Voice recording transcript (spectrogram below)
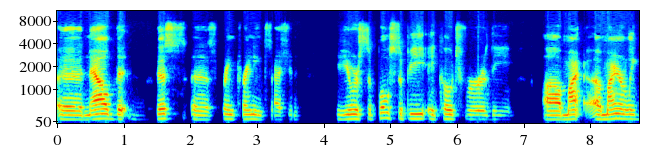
uh, now that this uh, spring training session, you were supposed to be a coach for the uh, my, uh, minor league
